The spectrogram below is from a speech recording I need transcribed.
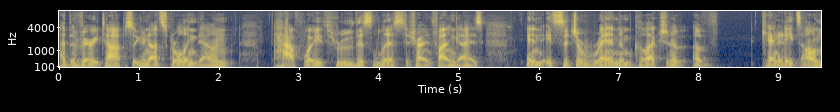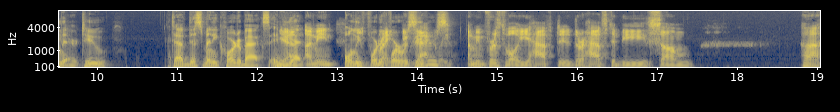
at the very top. So you're not scrolling down halfway through this list to try and find guys. And it's such a random collection of, of candidates on there, too. To have this many quarterbacks and yeah, yet I mean only 44 right, receivers. Exactly. I mean, first of all, you have to there has to be some uh,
